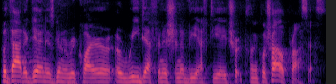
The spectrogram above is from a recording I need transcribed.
But that again is gonna require a redefinition of the FDA tr clinical trial process.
